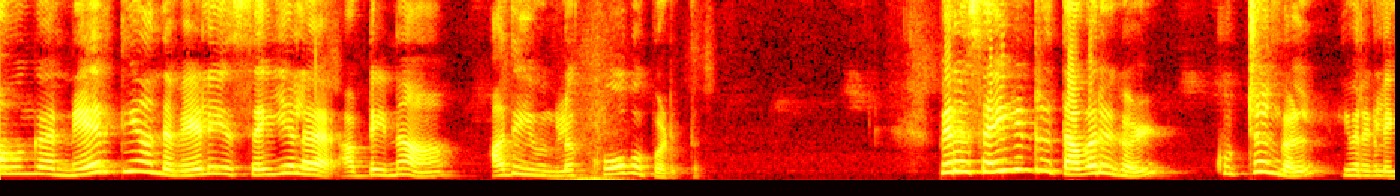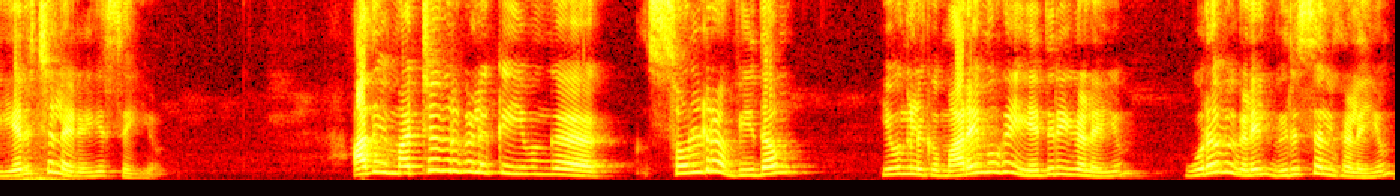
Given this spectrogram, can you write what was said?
அவங்க நேர்த்தியாக அந்த வேலையை செய்யலை அப்படின்னா அது இவங்கள கோபப்படுத்தும். பிற செய்கின்ற தவறுகள் குற்றங்கள் இவர்களை எரிச்சலடைய செய்யும். அதை மற்றவர்களுக்கு இவங்க சொல்கிற விதம் இவங்களுக்கு மறைமுக எதிரிகளையும் உறவுகளில் விரிசல்களையும்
